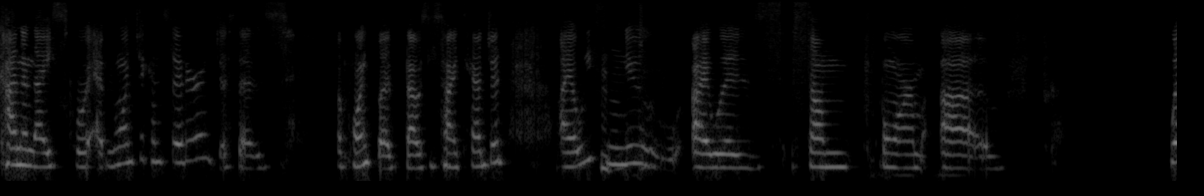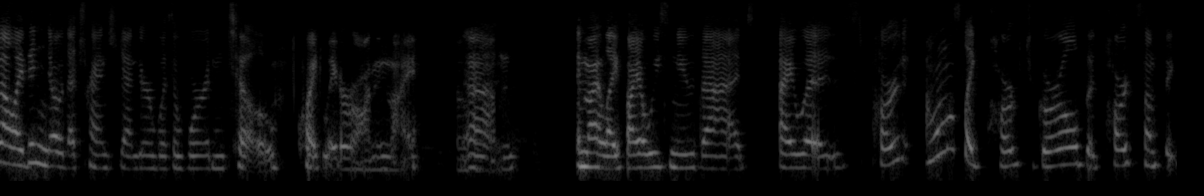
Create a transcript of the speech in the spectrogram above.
kind of nice for everyone to consider just as a point but that was a side tangent i always Hmm. knew i was some form of well i didn't know that transgender was a word until quite later on in my Okay. um, in my life, I always knew that I was part, almost like part girl, but part something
